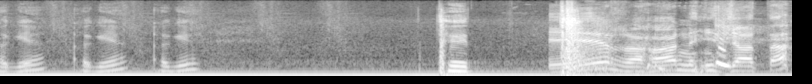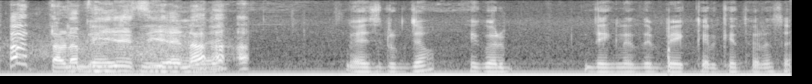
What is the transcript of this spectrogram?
आ गया आ गया आ गया। ए रहा नहीं जाता। तड़प ही ऐसी है ना। गैस रुक जाओ। एक बार देख लेते बैक करके थोड़ा सा।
